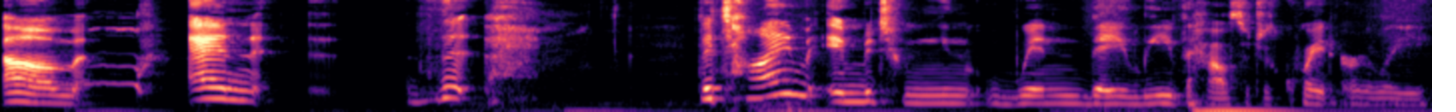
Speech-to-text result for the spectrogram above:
Um, and the the time in between when they leave the house, which is quite early,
